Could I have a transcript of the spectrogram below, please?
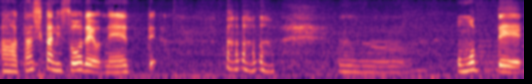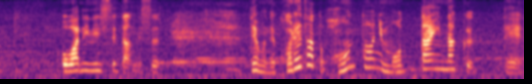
ああ確かにそうだよねって。うん思って終わりにしてたんです。でもねこれだと本当にもったいなくって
